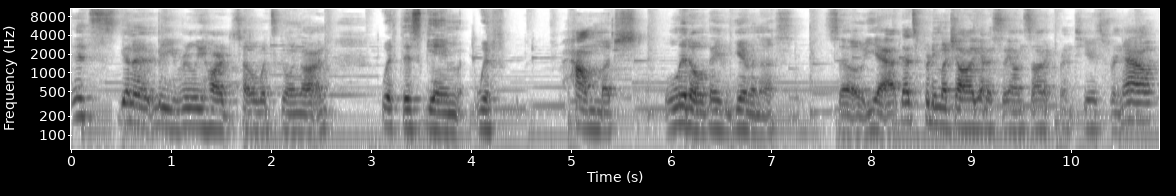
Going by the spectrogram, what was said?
It's gonna be really hard to tell what's going on with this game with how much little they've given us. So yeah, that's pretty much all I gotta say on Sonic Frontiers for now.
